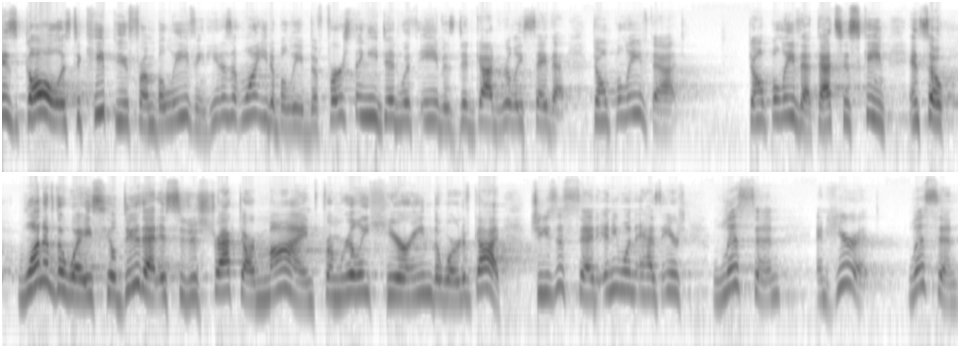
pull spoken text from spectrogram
His goal is to keep you from believing. He doesn't want you to believe. The first thing he did with Eve is, did God really say that? Don't believe that. Don't believe that. That's his scheme. And so, one of the ways he'll do that is to distract our mind from really hearing the word of God. Jesus said, anyone that has ears, listen and hear it. Listen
